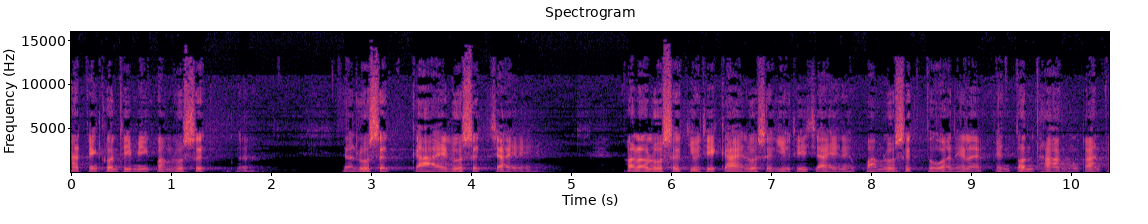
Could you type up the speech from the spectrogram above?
หัดเป็นคนที่มีความรู้สึกนะนะรู้สึกกายรู้สึกใจพอเรารู้สึกอยู่ที่กายรู้สึกอยู่ที่ใจเนี่ยความรู้สึกตัวนี่แหละ เป็นต้นทางของการป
